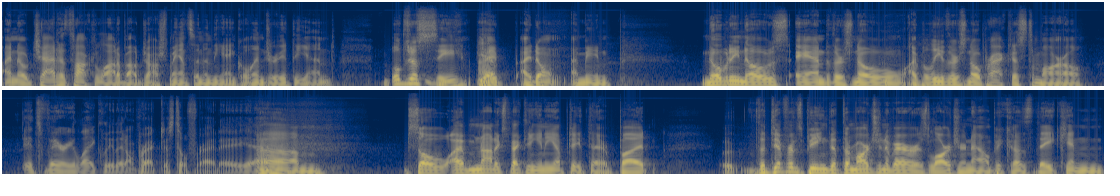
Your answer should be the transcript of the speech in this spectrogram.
I know Chad has talked a lot about Josh Manson and the ankle injury at the end. We'll just see. Yep. I I don't. I mean, nobody knows, and there's no. I believe there's no practice tomorrow. It's very likely they don't practice till Friday. Yeah. So I'm not expecting any update there, but the difference being that their margin of error is larger now because they can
